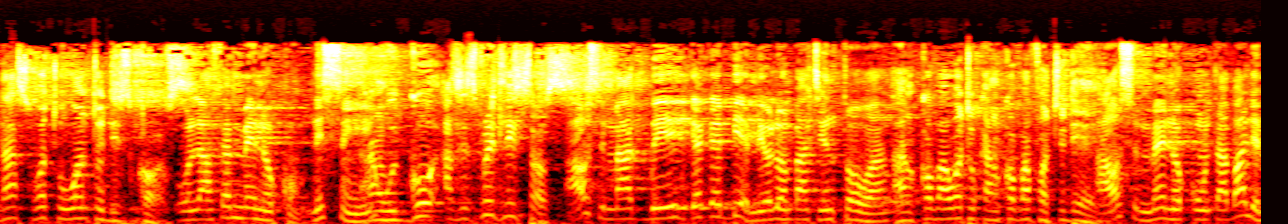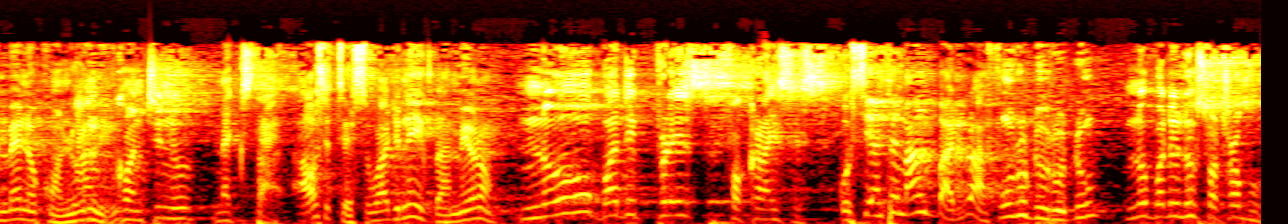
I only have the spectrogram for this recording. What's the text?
That's what we want to discuss. òun la fẹ́ mẹ́nu kàn nísìnyí And we go as the Spirit leads us a ó sì máa gbé gẹ́gẹ́ bí ẹ̀mí ọlọ́run bá ti ń tọ́ wa and cover what we can cover for today a ó sì mẹ́nu kàn tá a bá lè mẹ́nu kàn lónìí and continue next time. a ó sì tẹ̀síwájú ní ìgbà mìíràn Nobody prays for crisis. kò sí ẹni tó máa ń gbàdúrà fún rúdurùdu Nobody looks for trouble.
